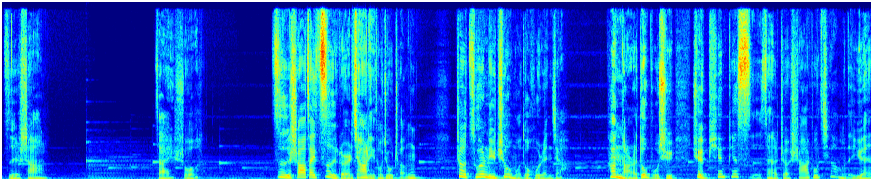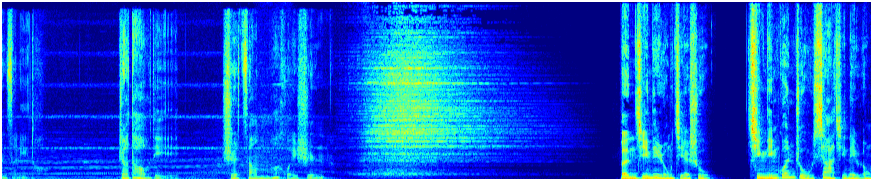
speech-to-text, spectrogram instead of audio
自杀了？再说了。自杀在自个儿家里头就成，这村里这么多户人家，他哪儿都不去，却偏偏死在了这杀猪匠的院子里头。这到底是怎么回事呢？本集内容结束，请您关注下集内容。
